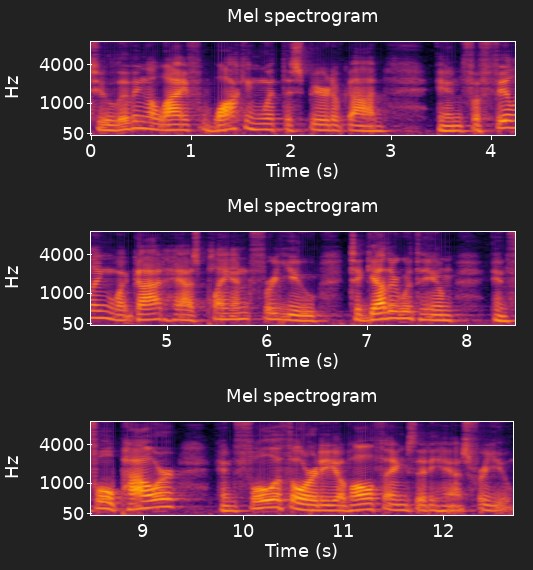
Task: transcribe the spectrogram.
to living a life walking with the Spirit of God and fulfilling what God has planned for you together with Him in full power and full authority of all things that He has for you.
